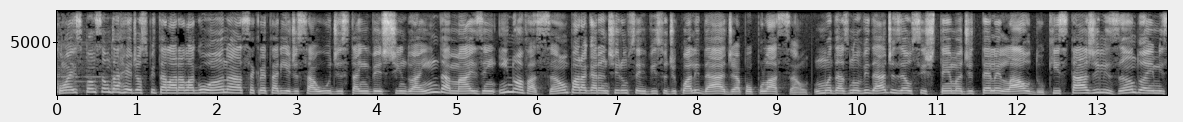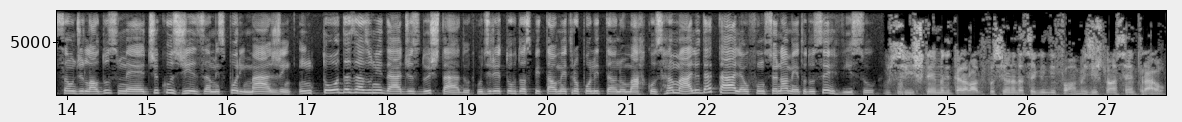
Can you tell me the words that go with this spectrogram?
Com a expansão da rede hospitalar alagoana, a Secretaria de Saúde está investindo ainda mais em inovação para garantir um serviço de qualidade à população. Uma das novidades é o sistema de telelaudo, que está agilizando a emissão de laudos médicos de exames por imagem em todas as unidades do estado. O diretor do Hospital Metropolitano, Marcos Ramalho, detalha o funcionamento do serviço. O sistema de telelaudo funciona da seguinte forma: existe uma central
